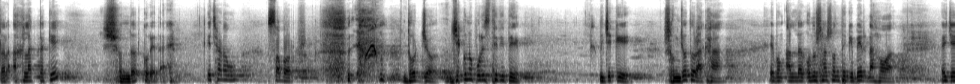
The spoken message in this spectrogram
তার আখলাকটাকে সুন্দর করে দেয়। এছাড়াও সবর, ধৈর্য যে কোনো পরিস্থিতিতে নিজেকে সংযত রাখা এবং আল্লাহর অনুশাসন থেকে বের না হওয়া, এই যে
